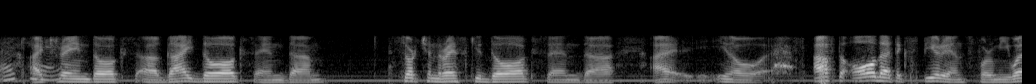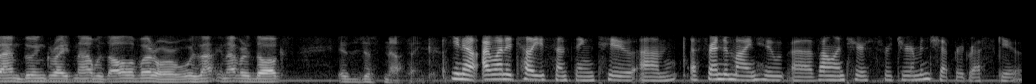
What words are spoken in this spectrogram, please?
okay. I train dogs, uh, guide dogs, and um, search and rescue dogs. And uh, I, you know, after all that experience for me, what I'm doing right now with Oliver or with in other dogs, is just nothing. You know, I want to tell you something too. Um, a friend of mine who uh, volunteers for German Shepherd Rescue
